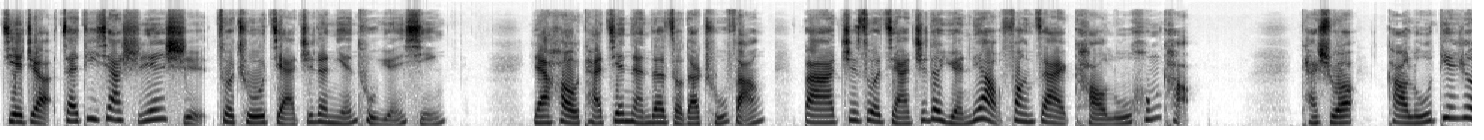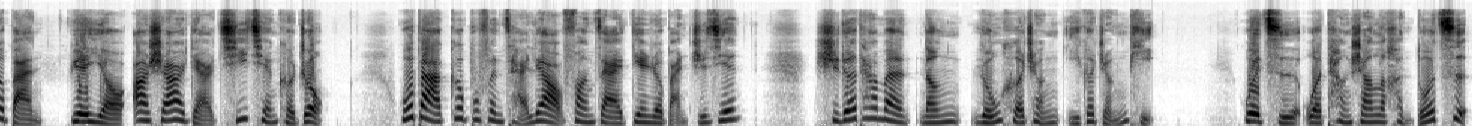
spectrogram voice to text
接着在地下实验室做出假肢的粘土原型，然后他艰难地走到厨房，把制作假肢的原料放在烤炉烘烤。他说：“烤炉电热板约有二十二点七千克重。”我把各部分材料放在电热板之间，使得它们能融合成一个整体。为此，我烫伤了很多次。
